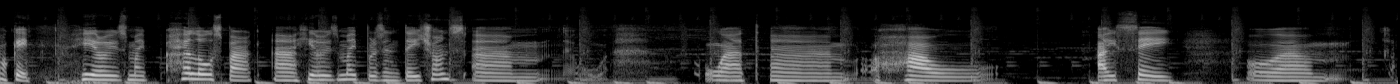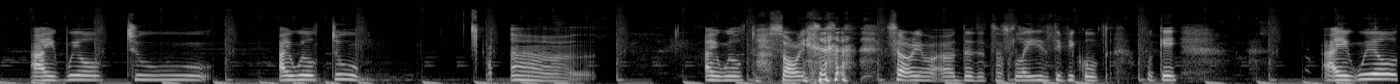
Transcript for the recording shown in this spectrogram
Okay, here is my hello Spark. Uh, here is my presentations. Um, what um, how I say um, I will to I will to uh, I will sorry sorry uh, the, the translate is difficult okay I will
